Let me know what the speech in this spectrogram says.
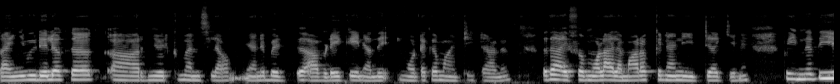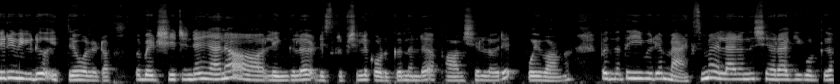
കഴിഞ്ഞ വീഡിയോയിലൊക്കെ അറിഞ്ഞവർക്ക് മനസ്സിലാവും. ഞാൻ ബെഡ് അവിടേക്ക് അത് ഇങ്ങോട്ടൊക്കെ മാറ്റിയിട്ടാണ്. അത് ഐഫമോൾ അലമാറൊക്കെ ഞാൻ നീറ്റാക്കിയത് അപ്പോൾ ഇന്നത്തെ ഈ ഒരു വീഡിയോ ഇത്രയേ ഉള്ളൂ കേട്ടോ അപ്പോൾ ബെഡ്ഷീറ്റിന്റെ ഞാൻ ലിങ്കിൽ ഡിസ്ക്രിപ്ഷനിൽ കൊടുക്കുന്നുണ്ട്. അപ്പോൾ ആവശ്യമുള്ളവർ പോയി വാങ്ങുക അപ്പോൾ ഇന്നത്തെ ഈ വീഡിയോ മാക്സിമം എല്ലാവരും ഒന്ന് ഷെയർ ആക്കി കൊടുക്കുക.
